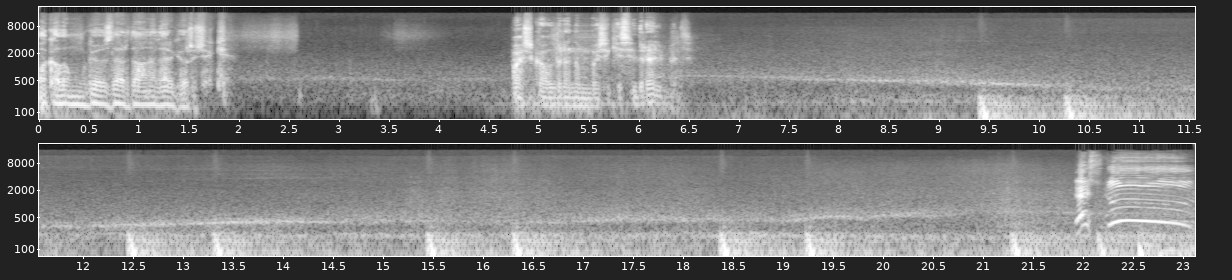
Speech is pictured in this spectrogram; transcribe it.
Bakalım bu gözler daha neler görecek. Baş kaldıranın başı kesilir elbet. Destur!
